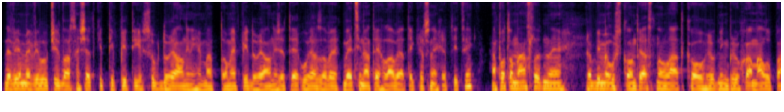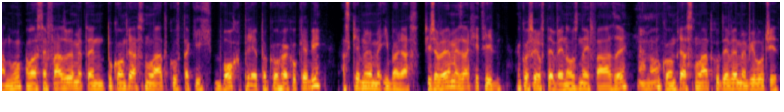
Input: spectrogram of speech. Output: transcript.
kde vieme vylúčiť vlastne všetky typy tých subdurálnych hematóm, epidurálnych, že tie úrazové veci na tej hlave a tej krčnej chrbtici. A potom následne robíme už s kontrastnou látkou hrudník, brucho a malú panvu a vlastne fázujeme ten, tú kontrastnú látku v takých dvoch prietokoch ako keby a skenujeme iba raz. Čiže vieme zachytiť, ako si v tej venoznej fáze, Áno. tú kontrastnú látku, kde vieme vylúčiť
